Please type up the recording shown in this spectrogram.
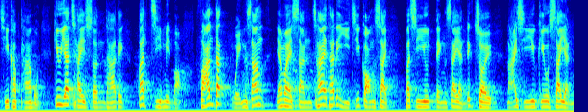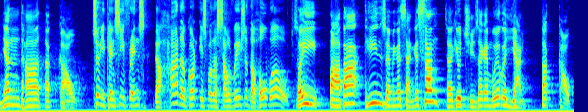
赐给他们，叫一切信他的不至灭亡， 反得永生。因為神差他的兒子降世，不是要定世人的罪，乃是要叫世人因他得救。 So you can see, friends, the heart of God is for the salvation of the whole world. 所以爸爸天上面嘅神嘅心就係叫全世界每一個人得救。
